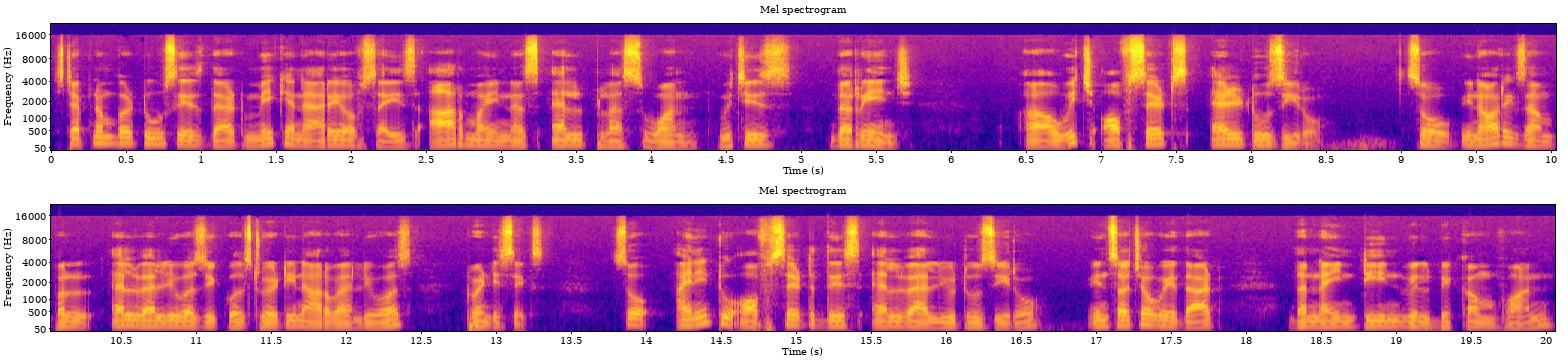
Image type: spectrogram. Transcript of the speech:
Step number two says that make an array of size r minus l plus 1 which is the range uh, which offsets l to 0. So in our example l value was equals to 18 r value was 26. So I need to offset this l value to 0 in such a way that the 19 will become 1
